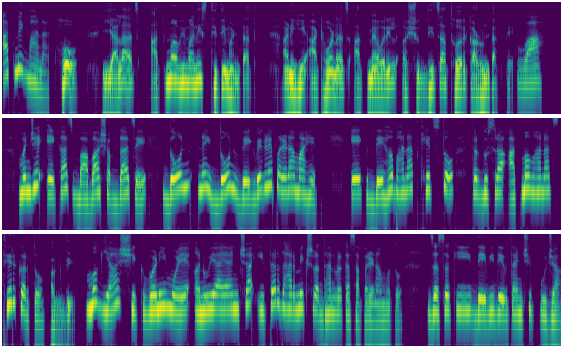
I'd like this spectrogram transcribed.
आत्मिक भानात. हो यालाच आत्माभिमानी स्थिती म्हणतात आणि ही आठवणच आत्म्यावरील अशुद्धीचा थर काढून टाकते. वा म्हणजे एकाच बाबा शब्दाचे दोन नाही दोन वेगवेगळे परिणाम आहेत. एक देहभानात खेचतो तर दुसरा आत्मभानात स्थिर करतो. अगदी. मग या शिकवणीमुळे अनुयायांच्या इतर धार्मिक श्रद्धांवर कसा परिणाम होतो? जसं की देवी देवतांची पूजा.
